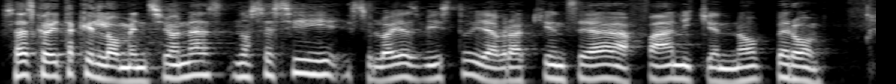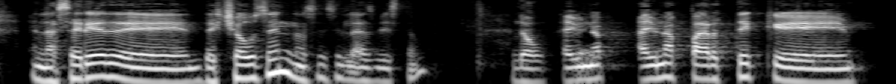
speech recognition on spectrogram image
Sabes que ahorita que lo mencionas, no sé si, si lo hayas visto y habrá quien sea fan y quien no, pero en la serie de, The Chosen, no sé si la has visto. No. Hay una, hay una parte que,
